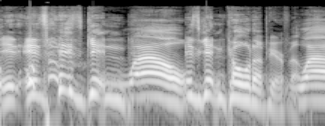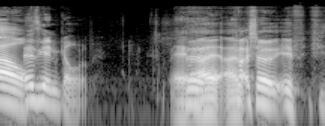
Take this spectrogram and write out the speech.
it, it's it's getting Wow. it's getting cold up here, fellas. wow. It's getting cold. Hey, The- I, I, so if, if you,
